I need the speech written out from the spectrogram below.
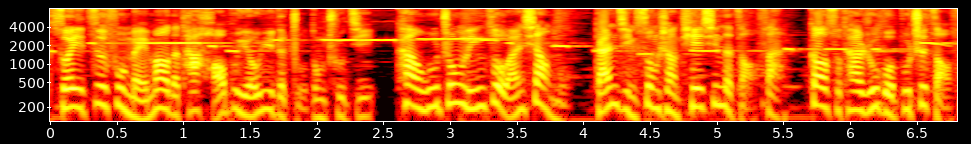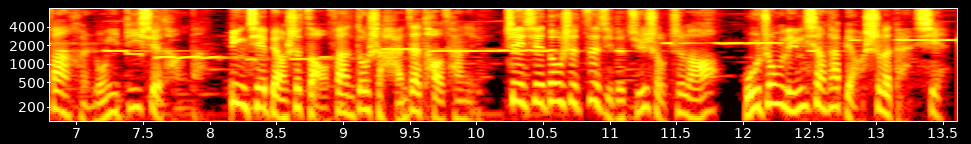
所以自负美貌的他毫不犹豫的主动出击。看吴忠林做完项目，赶紧送上贴心的早饭，告诉他如果不吃早饭很容易低血糖的，并且表示早饭都是含在套餐里，这些都是自己的举手之劳。吴忠林向他表示了感谢。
